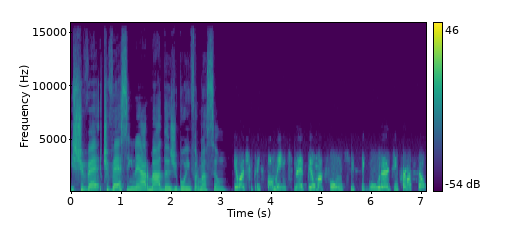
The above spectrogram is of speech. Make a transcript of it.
estiver, tivessem né, armadas de boa informação? Eu acho que principalmente, né, ter uma fonte segura de informação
